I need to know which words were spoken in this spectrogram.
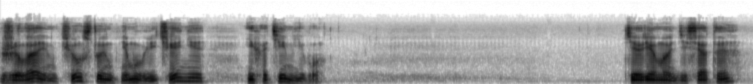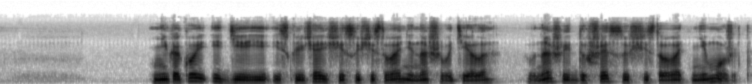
желаем, чувствуем к нему влечение и хотим его. Теорема десятая. Никакой идеи, исключающей существование нашего тела, в нашей душе существовать не может.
